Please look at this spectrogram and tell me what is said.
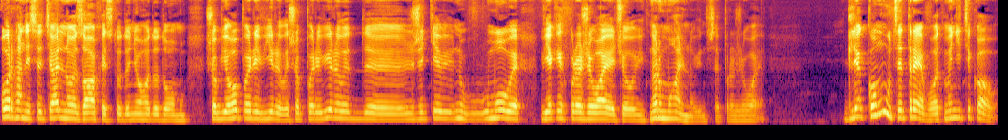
органи соціального захисту до нього додому, щоб його перевірили, щоб перевірили е, життєві ну, умови, в яких проживає чоловік. Нормально він все проживає. Для кому це треба? От мені цікаво.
